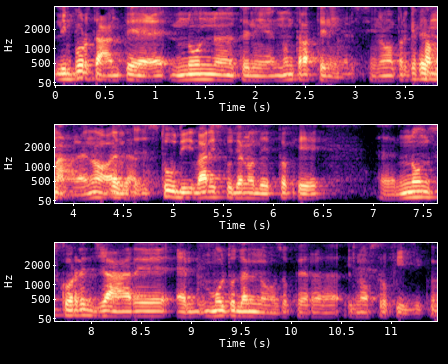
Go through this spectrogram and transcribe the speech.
L'importante è non, tene- non trattenersi, no? perché fa Esatto, male. no? esatto. Studi- vari studi hanno detto che eh, non scorreggiare è molto dannoso per eh, il nostro fisico.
